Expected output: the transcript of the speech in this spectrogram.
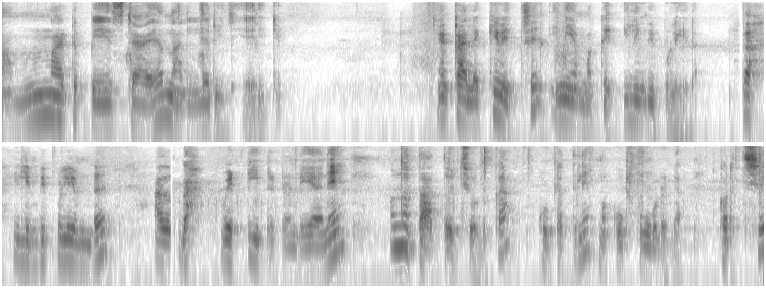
നന്നായിട്ട് പേസ്റ്റായ നല്ല രുചിയായിരിക്കും. ഞാൻ കലക്കി വെച്ച് ഇനി നമുക്ക് ഇലിമ്പിപ്പുളി ഇടാം. ദാ ഇലിമ്പിപ്പുളി ഉണ്ട്. അത് വെട്ടിയിട്ടിട്ടുണ്ട് ഞാൻ ഒന്ന് താത്ത് വെച്ച് കൊടുക്കാം. കൂട്ടത്തിൽ നമുക്ക് ഉപ്പും കൊടുക്കാം കുറച്ച്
